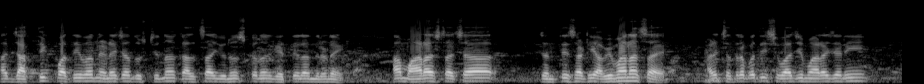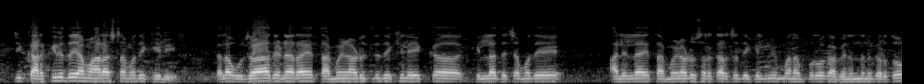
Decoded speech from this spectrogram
हा जागतिक पातळीवर नेण्याच्या दृष्टीनं कालचा युनेस्कोनं घेतलेला निर्णय हा महाराष्ट्राच्या जनतेसाठी अभिमानाचा आहे. आणि छत्रपती शिवाजी महाराजांनी जी कारकीर्द या महाराष्ट्रामध्ये केली त्याला उजाळा देणारा आहे. तामिळनाडूतले देखील एक किल्ला त्याच्यामध्ये आलेला आहे. तामिळनाडू सरकारचं देखील मी मनपूर्वक अभिनंदन करतो.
